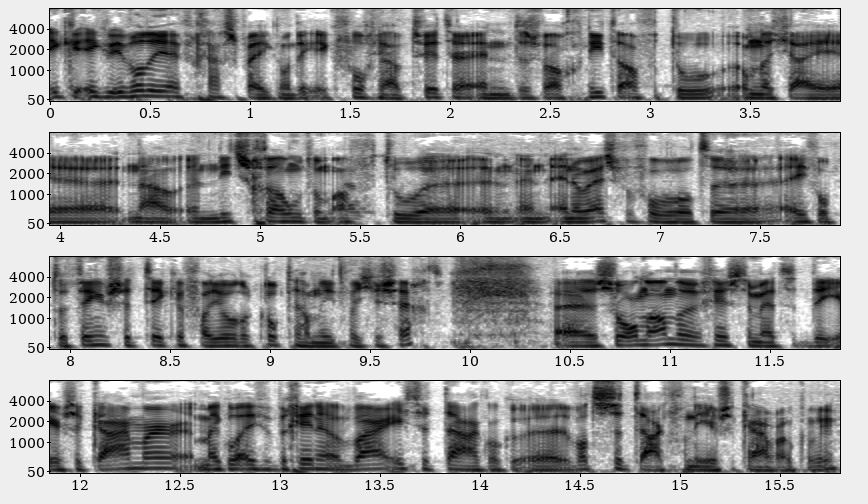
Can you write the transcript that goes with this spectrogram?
ik, ik wilde je even graag spreken, want ik, ik, volg jou op Twitter en het is wel genieten af en toe, omdat jij uh, nou niet schroomt om af en toe uh, een, een, NOS bijvoorbeeld uh, even op de vingers te tikken van joh, dat klopt helemaal niet wat je zegt. zo onder andere gisteren met de Eerste Kamer. Maar ik wil even beginnen, waar is de taak ook, wat is de taak van de Eerste Kamer ook alweer?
